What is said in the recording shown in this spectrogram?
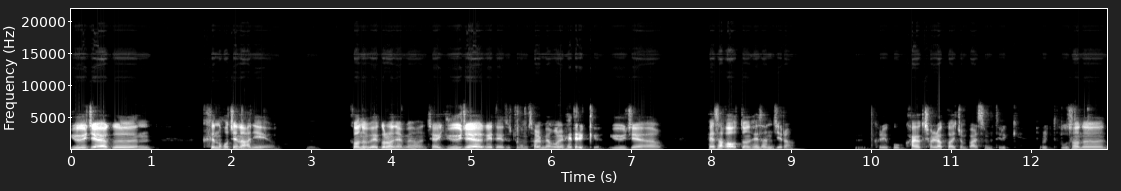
유유제약은 큰 호재는 아니에요. 음. 그거는 왜 그러냐면, 제가 유유제약에 대해서 조금 설명을 해드릴게요. 유유제약 회사가 어떤 회사인지랑, 음, 그리고 가격 전략까지 좀 말씀을 드릴게요. 우선은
